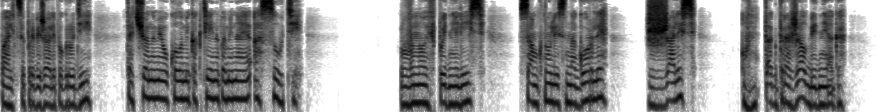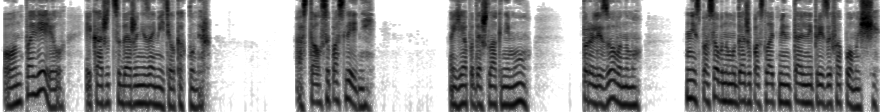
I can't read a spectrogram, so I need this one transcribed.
Пальцы пробежали по груди, точёными уколами когтей напоминая о сути. Вновь поднялись, сомкнулись на горле, сжались. Он так дрожал, бедняга. Он поверил и, кажется, даже не заметил, как умер. Остался последний. Я подошла к нему, парализованному, неспособному даже послать ментальный призыв о помощи.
